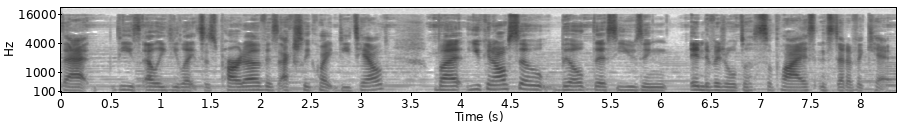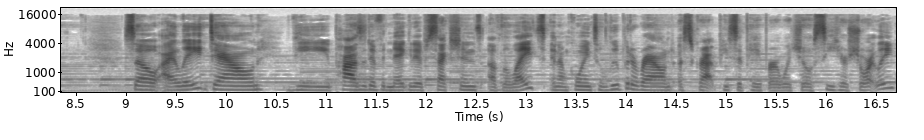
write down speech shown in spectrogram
that these LED lights is part of is actually quite detailed, but you can also build this using individual supplies instead of a kit. So I laid down the positive and negative sections of the lights and I'm going to loop it around a scrap piece of paper, which you'll see here shortly.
